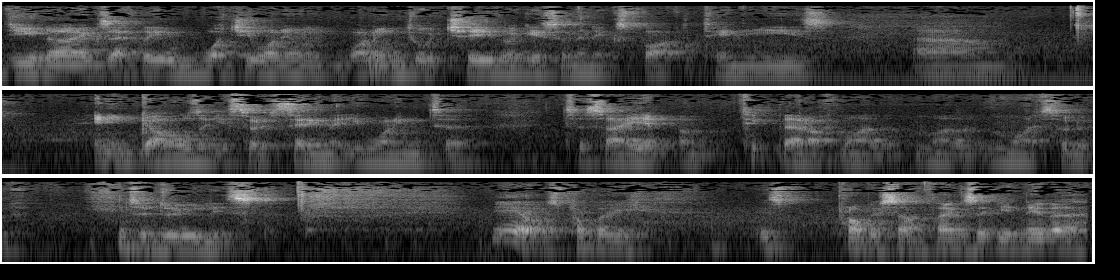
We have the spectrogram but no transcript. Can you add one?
do you know exactly what you want wanting to achieve? I guess in the next five to ten years, um, any goals that you're sort of setting that you're wanting to to say, yep, I'll tick that off my my, my sort of to do list. Yeah, it was probably it's probably some things that you never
